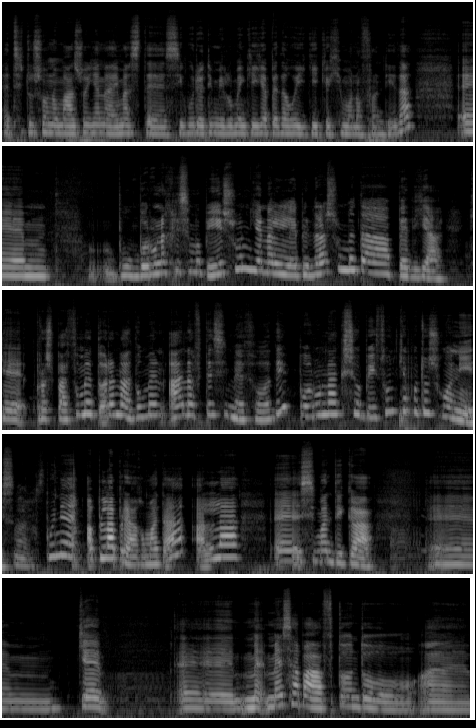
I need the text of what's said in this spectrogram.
έτσι τους ονομάζω για να είμαστε σίγουροι ότι μιλούμε και για παιδαγωγική και όχι μόνο φροντίδα, ε, μ, που μπορούν να χρησιμοποιήσουν για να αλληλεπιδράσουν με τα παιδιά. Και προσπαθούμε τώρα να δούμε αν αυτές οι μεθόδοι μπορούν να αξιοποιηθούν και από τους γονείς. Μάλιστα. Που είναι απλά πράγματα, αλλά ε, σημαντικά. Ε, και ε, μέσα, από αυτό το, ε,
